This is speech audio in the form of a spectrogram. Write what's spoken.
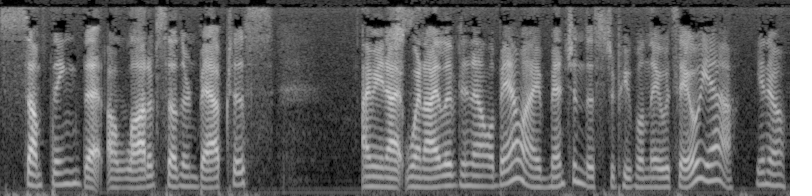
something that a lot of Southern Baptists. I mean, I, when I lived in Alabama, I mentioned this to people, and they would say, "Oh yeah, you know,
